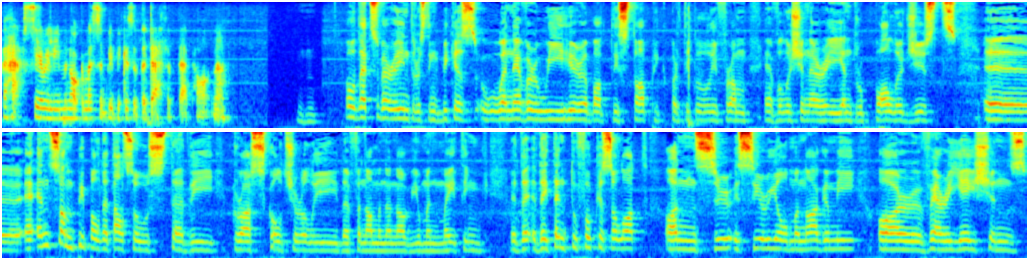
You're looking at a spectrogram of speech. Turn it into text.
perhaps serially monogamous simply because of the death of their partner. Mm-hmm. Oh, that's very interesting because whenever we hear about this topic, particularly from evolutionary anthropologists, uh, and some people that also study cross culturally the phenomenon of human mating, they, they tend to focus a lot on ser serial monogamy or variations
